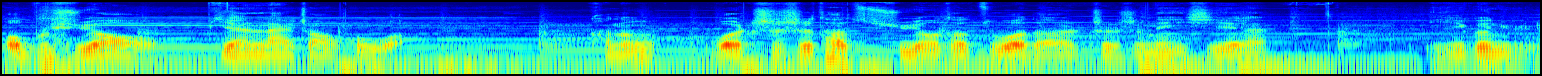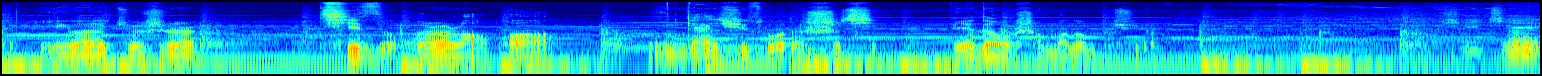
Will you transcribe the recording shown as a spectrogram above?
我不需要别人来照顾我，可能我只是他需要他做的，只是那些一个女一个就是妻子或者老婆应该去做的事情，别的我什么都不需要。所以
